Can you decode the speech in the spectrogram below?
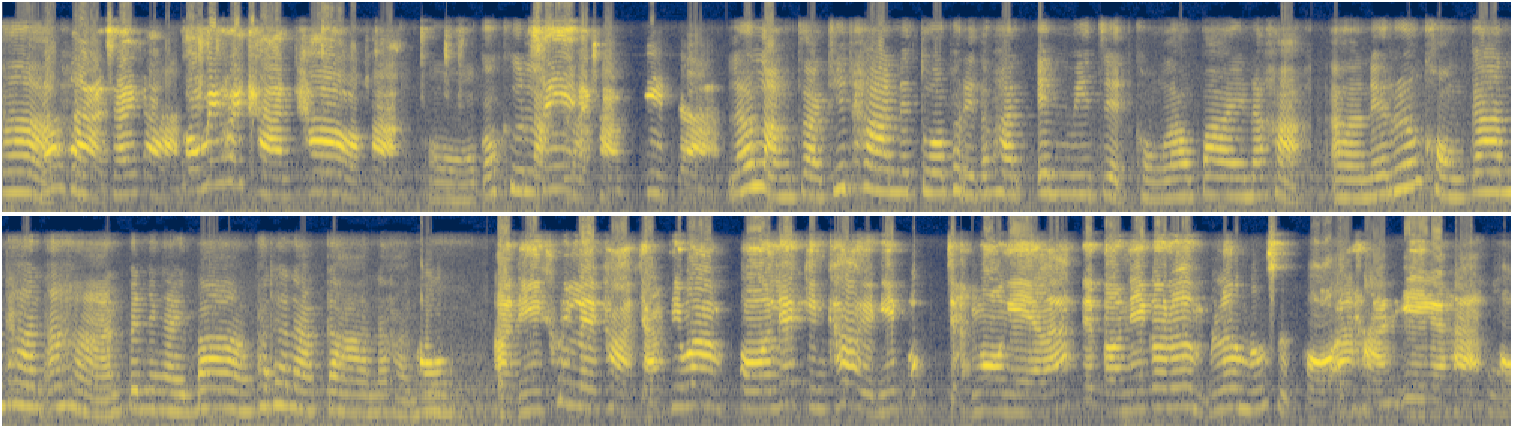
ค่ะใช่ค่ะใช่ค่ะเขาไม่ค่อยทานข้าวอะค่ะอ๋อ ก็คือหลักซีดๆนะคะซีดอะแล้วหลังจากที่ทานในตัวผลิตภัณฑ์ NV7 ของเราไปนะคะอ่าในเรื่องของการทานอาหารเป็นยังไงบ้างพัฒนาการนะคะอ๋อพี่อะดีขึ้นเลยค่ะ จากที่ว่าพอเรียกกินข้าวอย่างนี้ปุ๊บจะงอแงละแต่ตอนนี้ก็เริ่มเริ่มรู้สึกขออาหารเองอะค่ะ ขอ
